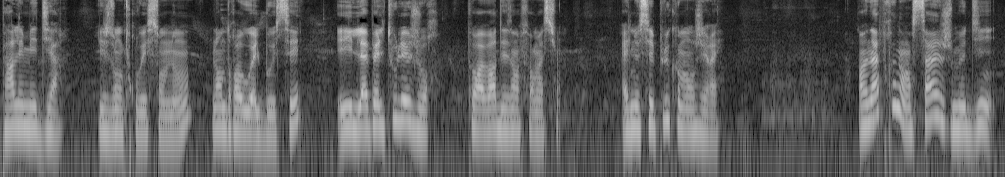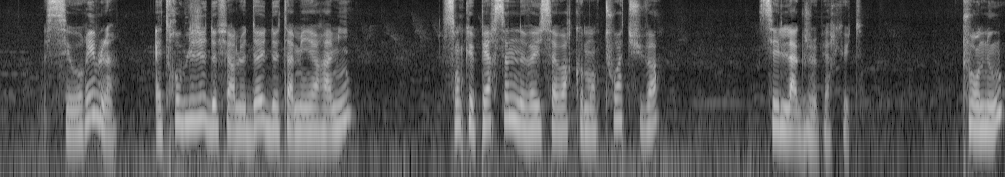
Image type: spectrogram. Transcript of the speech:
Par les médias. Ils ont trouvé son nom, l'endroit où elle bossait, et ils l'appellent tous les jours pour avoir des informations. Elle ne sait plus comment gérer. En apprenant ça, je me dis, c'est horrible, être obligé de faire le deuil de ta meilleure amie sans que personne ne veuille savoir comment toi tu vas. C'est là que je percute. Pour nous,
